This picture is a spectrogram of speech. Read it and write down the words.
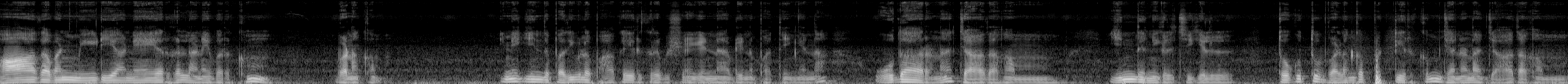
ஆதவன் மீடியா நேயர்கள் அனைவருக்கும் வணக்கம். இன்றைக்கி இந்த பதிவில் பார்க்க இருக்கிற விஷயம் என்ன அப்படின்னு பார்த்தீங்கன்னா உதாரண ஜாதகம். இந்த நிகழ்ச்சியில் தொகுத்து வழங்கப்பட்டிருக்கும் ஜனன ஜாதகம்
